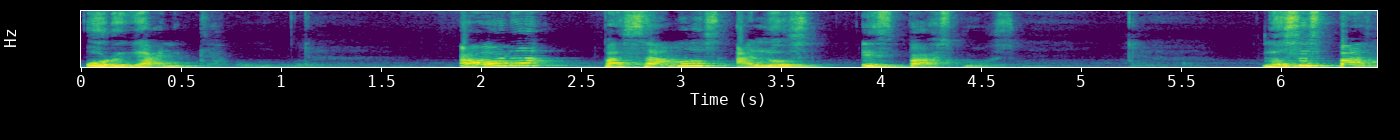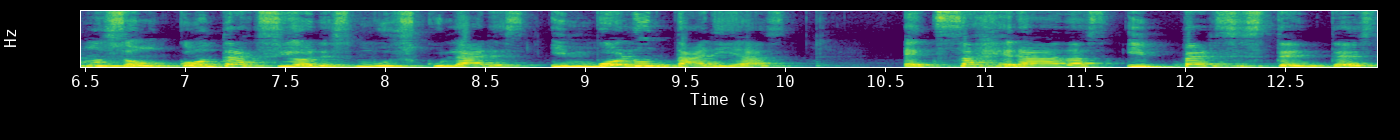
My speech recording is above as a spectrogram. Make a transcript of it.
orgánica. Ahora pasamos a los espasmos. Los espasmos son contracciones musculares involuntarias, exageradas y persistentes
